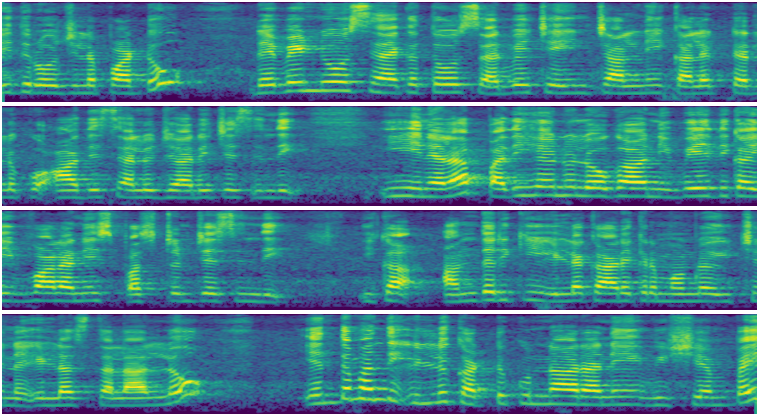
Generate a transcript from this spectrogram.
ఐదు రోజుల పాటు రెవెన్యూ శాఖతో సర్వే చేయించాలని కలెక్టర్లకు ఆదేశాలు జారీ చేసింది. ఈ నెల పదిహేనులోగా నివేదిక ఇవ్వాలని స్పష్టం చేసింది. ఇక అందరికీ ఇళ్ళ కార్యక్రమంలో ఇచ్చిన ఇళ్ళ స్థలాల్లో ఎంతమంది ఇళ్ళు కట్టుకున్నారనే విషయంపై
